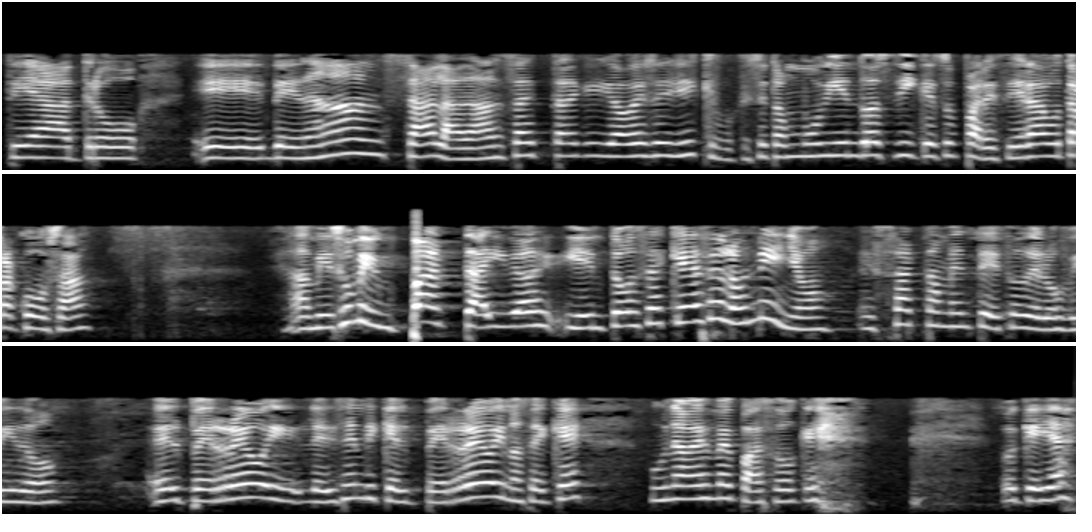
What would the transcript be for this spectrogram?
teatro, eh, de danza, la danza está que yo a veces digo que porque se están moviendo así, que eso pareciera otra cosa. A mí eso me impacta y, y entonces, ¿qué hacen los niños? Exactamente eso de los videos. El perreo y le dicen que el perreo y no sé qué. Una vez me pasó que porque ya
